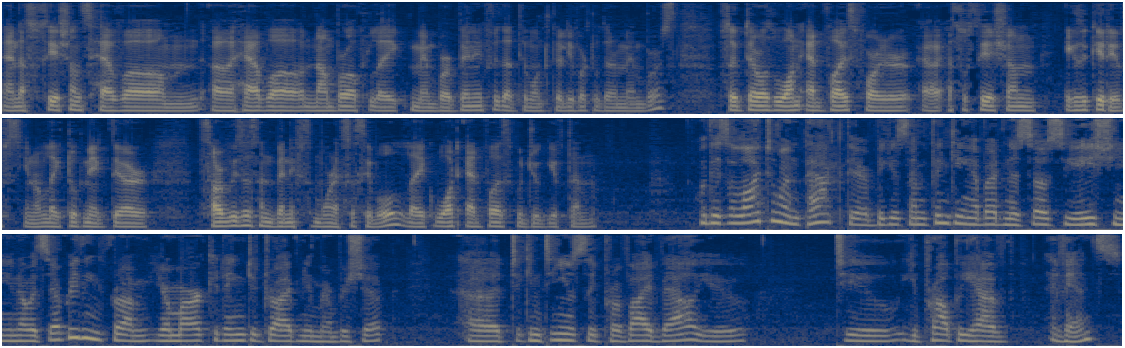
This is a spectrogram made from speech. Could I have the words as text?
and associations have um uh, have a number of like member benefits that they want to deliver to their members. So if there was one advice for uh, association executives you know like to make their services and benefits more accessible like what advice would you give them well, there's a lot to unpack there because I'm thinking about an association. You know, it's everything from your marketing to drive new membership, uh, to continuously provide value, to you probably have events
